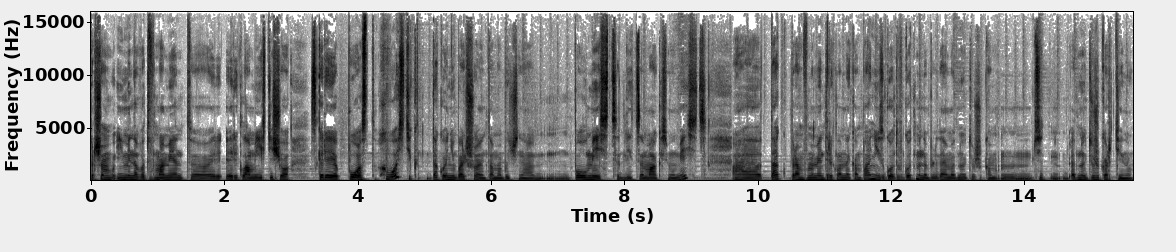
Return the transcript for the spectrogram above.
Причем именно вот в момент э, рекламы есть еще скорее пост хвостик такой небольшой, там обычно полмесяца длится, максимум месяц. А так прям в момент рекламной кампании из года в год мы наблюдаем одну и ту же, одну и ту же картину.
